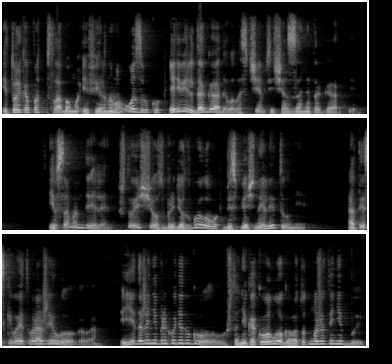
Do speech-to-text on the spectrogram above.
И только по слабому эфирному отзвуку Эвель догадывалась, чем сейчас занята Гарпия. И в самом деле, что еще взбредет в голову беспечной летунии? Отыскивает вражье логово. И ей даже не приходит в голову, что никакого логова тут может и не быть,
